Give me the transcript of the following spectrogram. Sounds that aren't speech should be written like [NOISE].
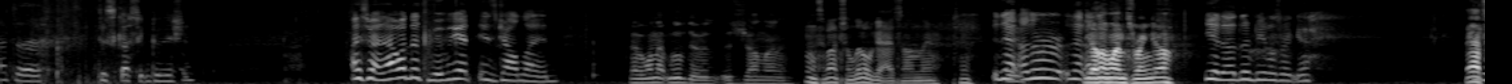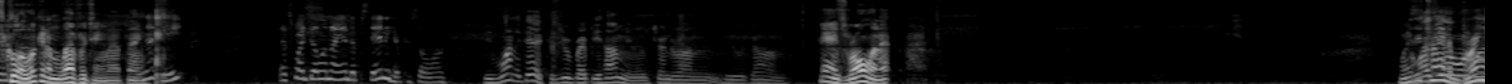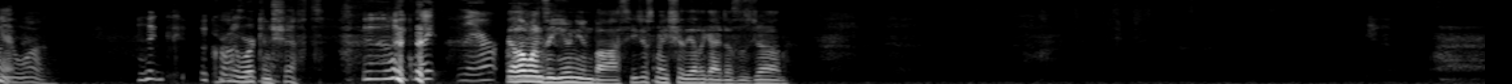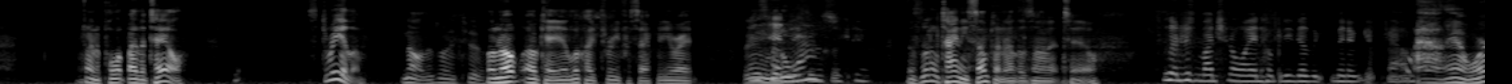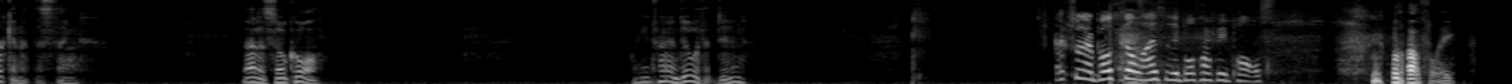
That's a disgusting position. I swear, that one that's moving it is John Lennon. Yeah, the one that moved it is John Lennon. Oh, There's a bunch of little guys on there, too. Is that other, that The other other, one's Ringo. yeah, the other Beatles ring. Yeah. That's cool. Look at him leveraging that thing. Isn't that neat? That's why Dylan and I end up standing here for so long. You wanted it, because you were right behind me and we turned around and we were gone. Yeah, he's rolling it. Where's he Why's trying the to bring it? away? I think across. They're the working shifts. [LAUGHS] Like right there. The other one's a um, union boss. He just makes sure the other guy does his job. Trying to pull it by the tail. It's three of them. No, there's only two. Oh, no. Okay, it looked like three for a sec, but you're right. Are His any head little ones? look like two. There's little tiny something others on it, too. [LAUGHS] They're just munching away and hoping he doesn't. They don't get found. Wow, they are working at this thing. That is so cool. What are you trying to do with it, dude? Actually, they're both still alive, so they both have to be Pauls. [LAUGHS] Lovely.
